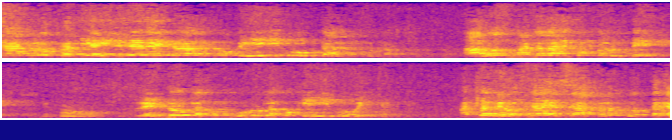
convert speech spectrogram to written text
శాఖలో ప్రతి ఐదు వేల ఎకరాలకు ఒక ఏఈఓ ఉండాలనుకున్నాం. ఆ రోజు మండలానికి ఒక్కరు ఉండే ఇప్పుడు రెండులకు మూడులకు మూడు ఒక ఏఈఓ పెట్టాం. అట్లా వ్యవసాయ శాఖలో కొత్తగా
